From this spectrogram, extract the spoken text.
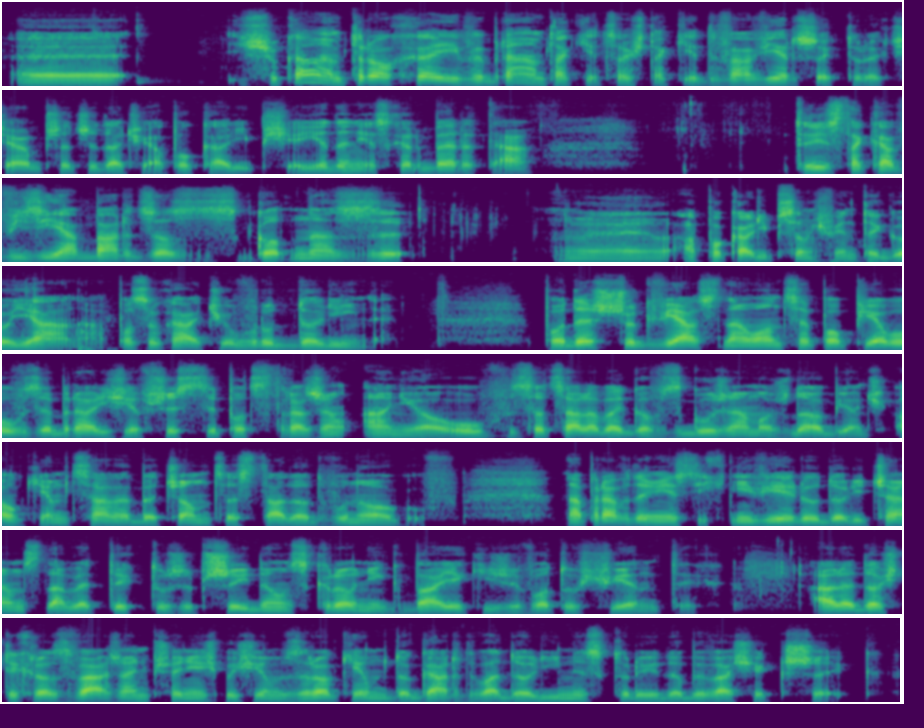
e, szukałem trochę i wybrałem takie coś, takie dwa wiersze, które chciałem przeczytać o apokalipsie. Jeden jest Herberta. To jest taka wizja bardzo zgodna z e, apokalipsą świętego Jana. Posłuchajcie, wrót doliny. Po deszczu gwiazd na łące popiołów zebrali się wszyscy pod strażą aniołów. Z ocalałego wzgórza można objąć okiem całe beczące stado dwunogów. Naprawdę jest ich niewielu, doliczając nawet tych, którzy przyjdą z kronik bajek i żywotów świętych. Ale dość tych rozważań przenieśmy się wzrokiem do gardła doliny, z której dobywa się krzyk.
